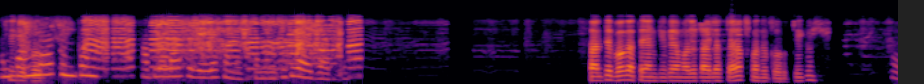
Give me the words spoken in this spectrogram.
आणि ठीक आहे, चांगलं बघ. असून पण आपल्याला असं वेळं समजतं मग किती वाईट वाटतं चालते बघा ते आणखी काय मदत लागल्यास करा मदत करू ठीक आहे? हो.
